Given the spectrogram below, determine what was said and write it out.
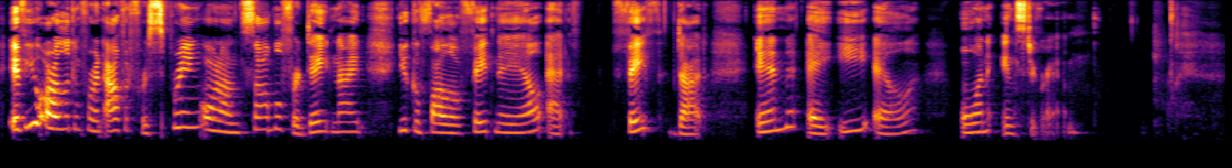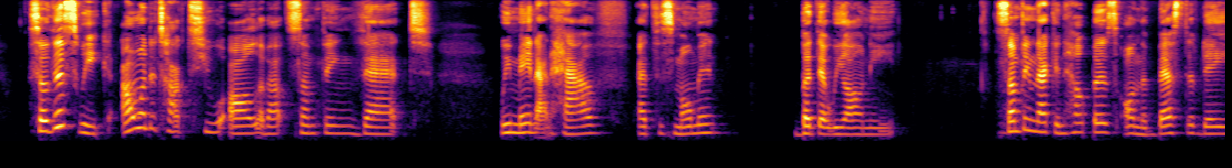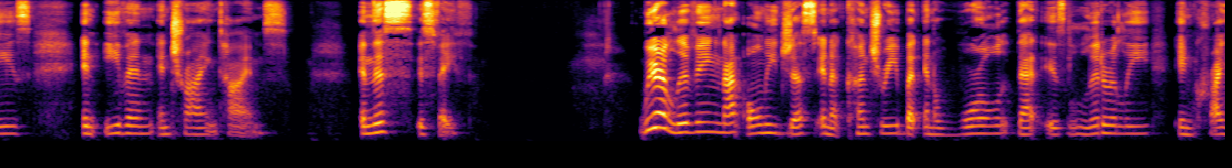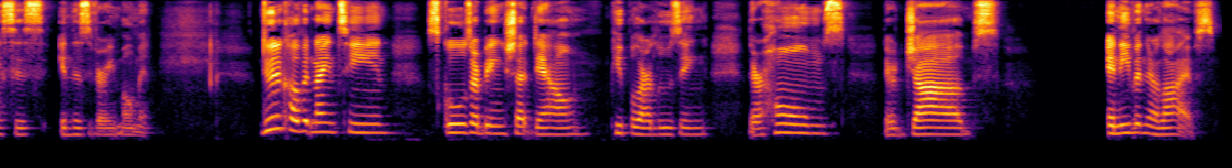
If you are looking for an outfit for spring or an ensemble for date night, you can follow Faith Nael at faith.nael on Instagram. So, this week, I want to talk to you all about something that we may not have at this moment, but that we all need something that can help us on the best of days and even in trying times. And this is faith. We are living not only just in a country, but in a world that is literally in crisis in this very moment. Due to COVID 19, schools are being shut down, people are losing their homes, their jobs, and even their lives.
